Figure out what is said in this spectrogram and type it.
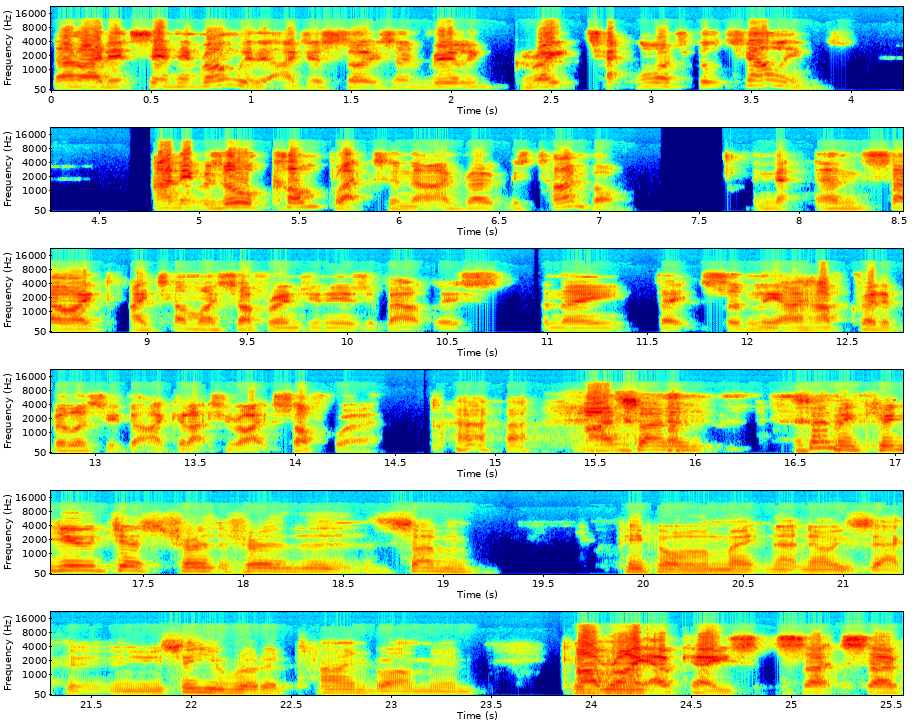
then I didn't see anything wrong with it. I just thought it's a really great technological challenge. And it was all complex and I wrote this time bomb. And, and so I, I tell my software engineers about this and they, they suddenly I have credibility that I could actually write software. Simon, Simon, can you just for for the, some people who might not know exactly, you say you wrote a time bomb in. Oh you... right, okay. So so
